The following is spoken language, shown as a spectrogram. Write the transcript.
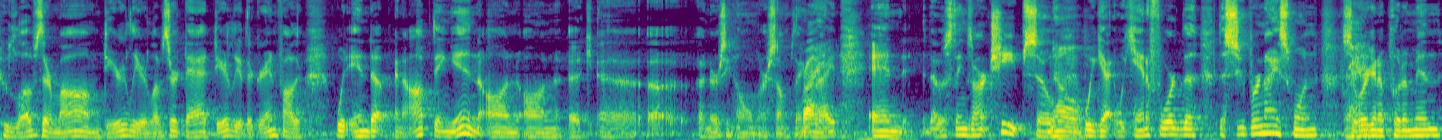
who loves their mom dearly or loves their dad dearly or their grandfather would end up and opting in on, on a, a, a nursing home or something, Right. right. And those things aren't cheap. So No. we got, we can't afford the, the super nice one. So Right. we're going to put them in,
